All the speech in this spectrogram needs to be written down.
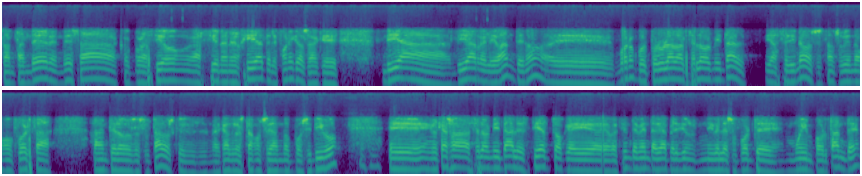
Santander, Endesa, Corporación Acción Energía, Telefónica, o sea que día día relevante, ¿no? Eh, bueno, pues por un lado ArcelorMittal y Acerinos están subiendo con fuerza ante los resultados que el mercado lo está considerando positivo. Eh, en el caso de ArcelorMittal es cierto que recientemente había perdido un nivel de soporte muy importante,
